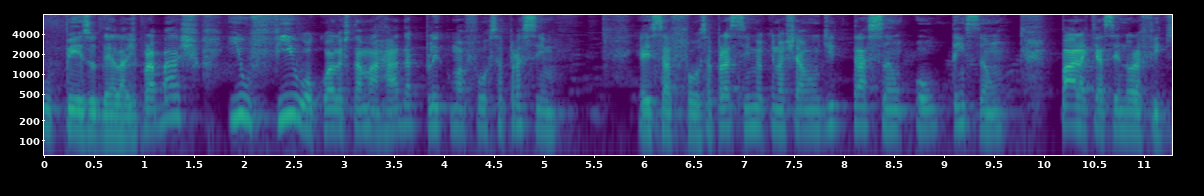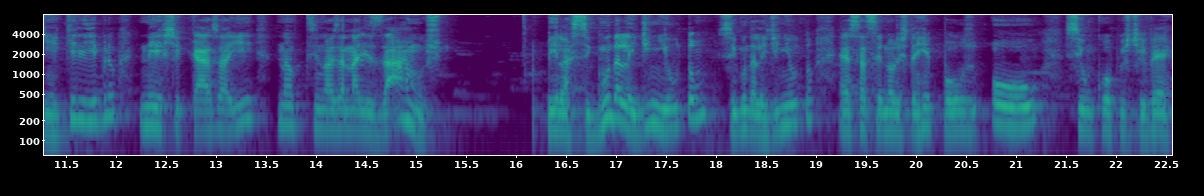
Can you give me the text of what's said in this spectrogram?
o peso dela age para baixo e o fio ao qual ela está amarrada aplica uma força para cima. Essa força para cima é o que nós chamamos de tração ou tensão. Para que a cenoura fique em equilíbrio, neste caso aí, não, se nós analisarmos pela segunda lei de Newton, segunda lei de Newton, essa cenoura está em repouso ou se um corpo estiver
